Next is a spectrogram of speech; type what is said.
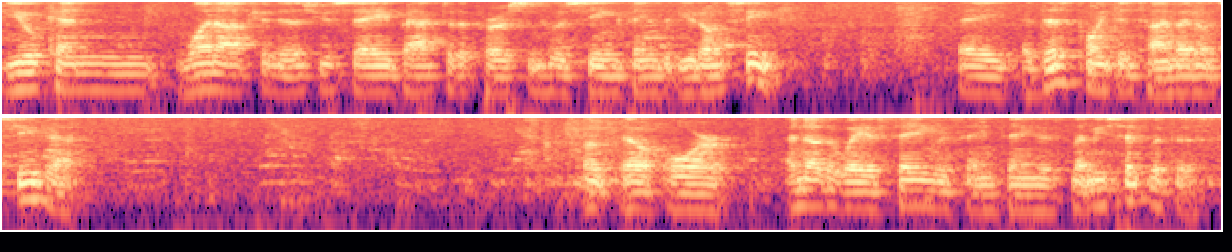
you can, one option is you say back to the person who is seeing things that you don't see. At this point in time, I don't see that. Or- uh, Or another way of saying the same thing is, let me sit with this.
